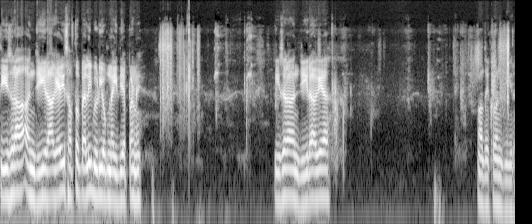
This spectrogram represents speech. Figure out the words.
ਤੀਸਰਾ ਅੰਜੀਰ ਆ ਗਿਆ ਇਹਦੀ ਸਭ ਤੋਂ ਪਹਿਲੀ ਵੀਡੀਓ ਬਣਾਈ ਦੀ ਆਪਾਂ ਨੇ। ਤੀਸਰਾ ਅੰਜੀਰ ਆ ਗਿਆ। ਆ ਦੇਖੋ ਅੰਜੀਰ।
